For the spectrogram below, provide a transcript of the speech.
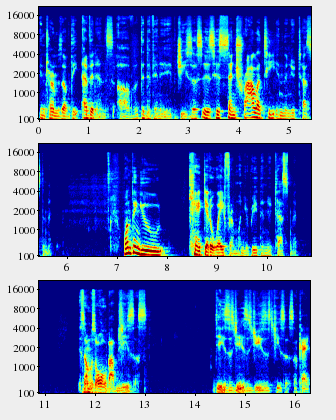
in terms of the evidence of the divinity of Jesus, is his centrality in the New Testament. One thing you can't get away from when you read the New Testament is almost all about Jesus. Jesus, Jesus, Jesus, Jesus, okay.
